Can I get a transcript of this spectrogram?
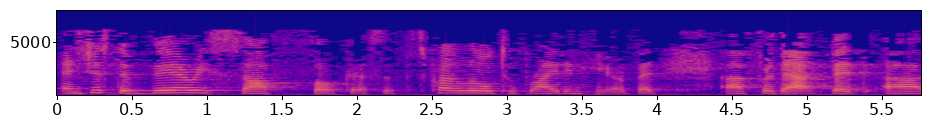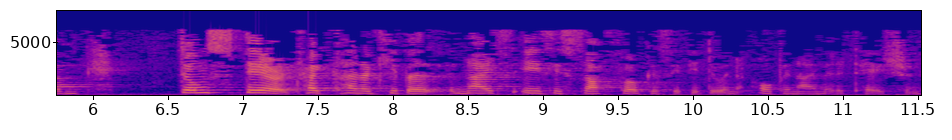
And just a very soft focus. It's probably a little too bright in here, but uh, for that. But um, don't stare. Try to kind of keep a nice, easy, soft focus if you do an open eye meditation.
